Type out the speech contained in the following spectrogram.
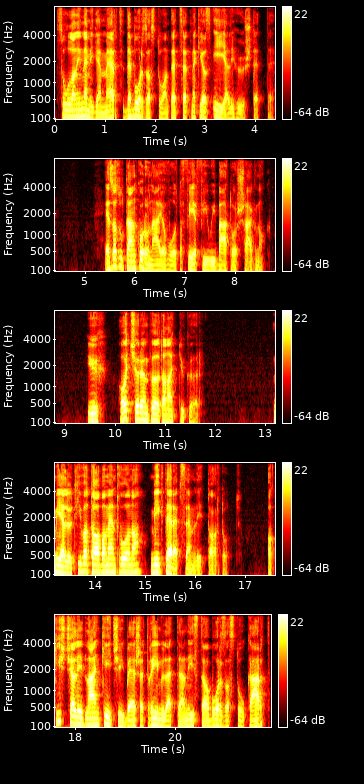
Szólani nemigen mert, de borzasztóan tetszett neki az éjjeli hős tette. Ez azután koronája volt a férfiúi bátorságnak. Jüh, hogy csörömpölt a nagy tükör! Mielőtt hivatalba ment volna, még terepszemlét tartott. A kis cselédlány kétségbe esett rémülettel nézte a borzasztó kárt,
